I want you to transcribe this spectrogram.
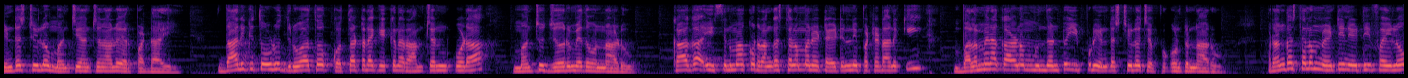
ఇండస్ట్రీలో మంచి అంచనాలు ఏర్పడ్డాయి. దానికి తోడు ధృవాతో కొత్త ట్రాక్ ఎక్కిన రామ్ చరణ్ కూడా మంచు జోరు మీద ఉన్నాడు. కాగా ఈ సినిమాకు రంగస్థలం అనే టైటిల్ని పెట్టడానికి బలమైన కారణం ఉందంటూ ఇప్పుడు ఇండస్ట్రీలో చెప్పుకుంటున్నారు. రంగస్థలం నైన్టీన్ ఎయిటీ ఫైవ్లో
